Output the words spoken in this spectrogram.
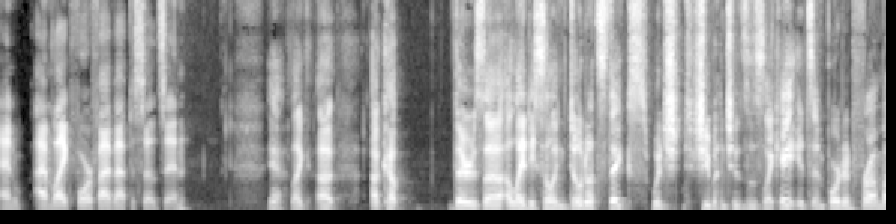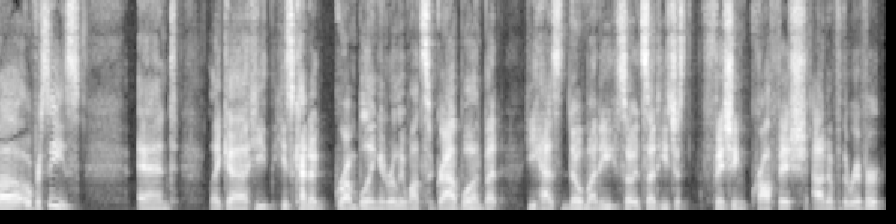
and I'm like four or five episodes in. Yeah, like uh, a cup. There's a, a lady selling donut sticks, which she mentions is like, hey, it's imported from uh, overseas, and like uh, he he's kind of grumbling and really wants to grab one, but he has no money, so instead he's just fishing crawfish out of the river.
